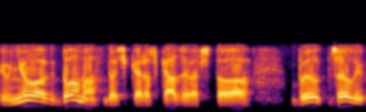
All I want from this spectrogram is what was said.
И у него дома, дочка рассказывает, что был целый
